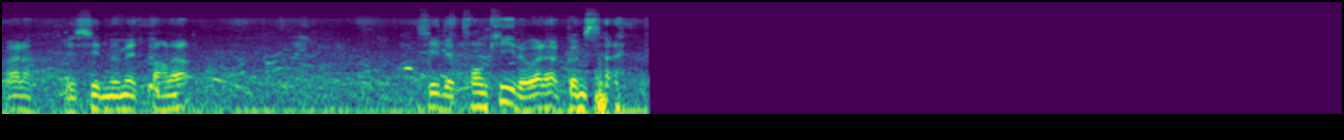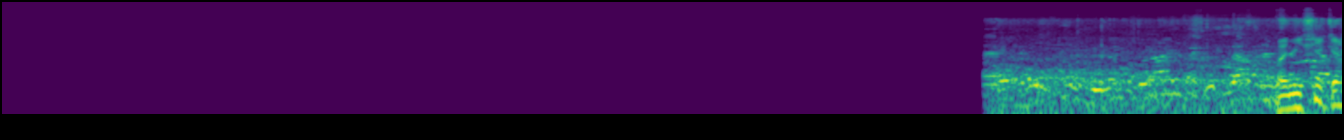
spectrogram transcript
Voilà, j'ai essayé de me mettre par là. Essayer d'être tranquille, voilà, comme ça. Hein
